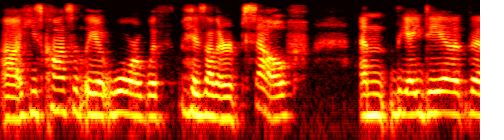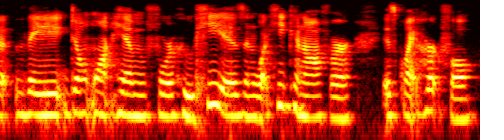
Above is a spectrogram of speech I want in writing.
Uh, he's constantly at war with his other self, and the idea that they don't want him for who he is and what he can offer is quite hurtful.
